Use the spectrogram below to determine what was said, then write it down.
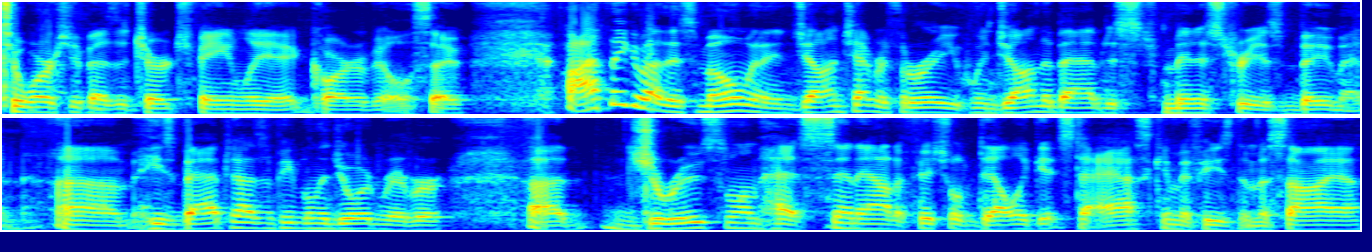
to worship as a church family at Carterville. So I think about this moment in John chapter 3 when John the Baptist's ministry is booming. Um, he's baptizing people in the Jordan River. Uh, Jerusalem has sent out official delegates to ask him if he's the Messiah.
